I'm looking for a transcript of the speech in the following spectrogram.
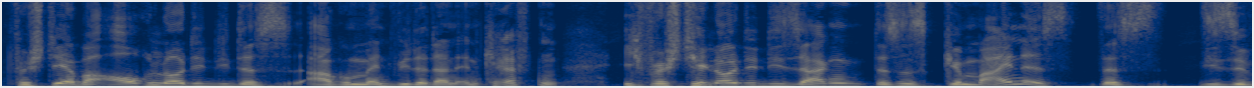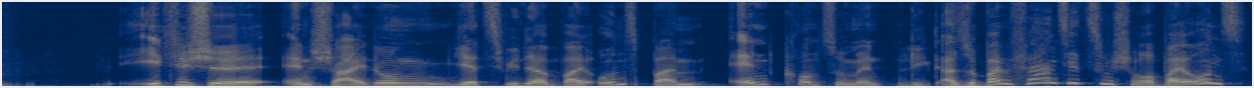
Verstehe aber auch Leute, die das Argument wieder dann entkräften. Ich verstehe Leute, die sagen, dass es gemein ist, dass diese ethische Entscheidung jetzt wieder bei uns, beim Endkonsumenten liegt. Also beim Fernsehzuschauer, bei uns.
